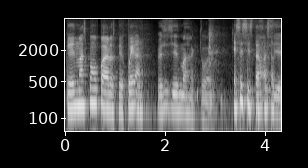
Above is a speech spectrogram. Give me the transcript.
que es más como para los que juegan. Ese sí es más actual. Ese sí está más sí,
